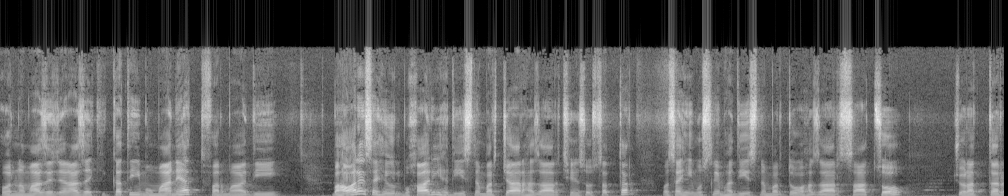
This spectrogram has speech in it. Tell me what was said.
اور نماز جنازہ کی قطعی ممانعت فرما دی۔ بحال صحیح البخاری حدیث نمبر چار ہزار چھ سو ستر و صحیح مسلم حدیث نمبر دو ہزار سات سو چورہتر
